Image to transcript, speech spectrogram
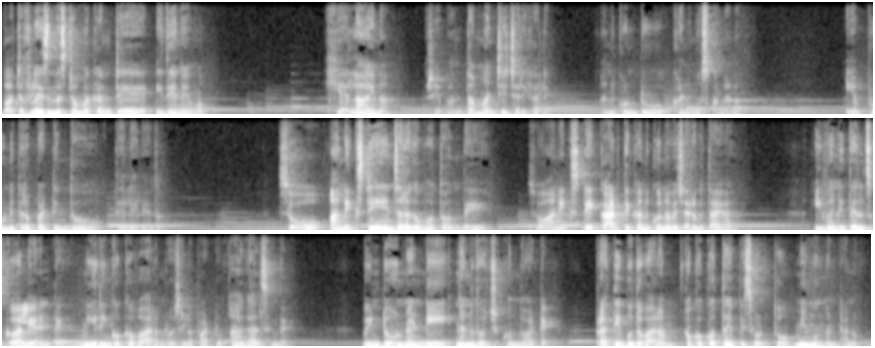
Butterflies in the stomach అంటే ఇదేనేమో. ఎలా అయినా రేపంతా మంచి జరగాలి. అనుకుంటూ కళ్ళు మూసుకున్నాను. ఎప్పుడు నిద్ర పట్టిందో తెలియలేదు. సో ఆ నెక్స్ట్ డే ఏం జరగబోతోంది? సో ఆ నెక్స్ట్ డే కార్తీక్ అనుకున్నవి జరుగుతాయా? ఇవన్నీ తెలుసుకోవాలి అంటే మీరు ఇంకొక వారం రోజుల పాటు ఆగాల్సిందే. వింటూ ఉండండి నన్ను దోచుకుందు అంటే. ప్రతి బుధవారం ఒక కొత్త ఎపిసోడ్తో మీ ముందుంటాను.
